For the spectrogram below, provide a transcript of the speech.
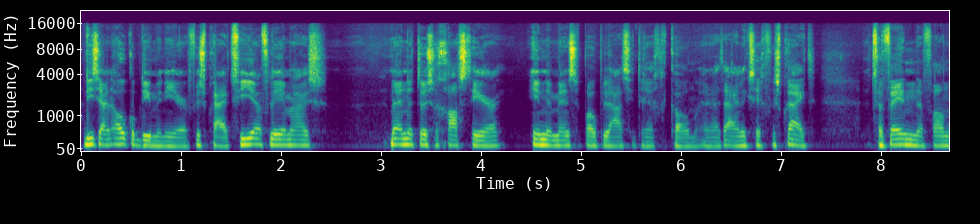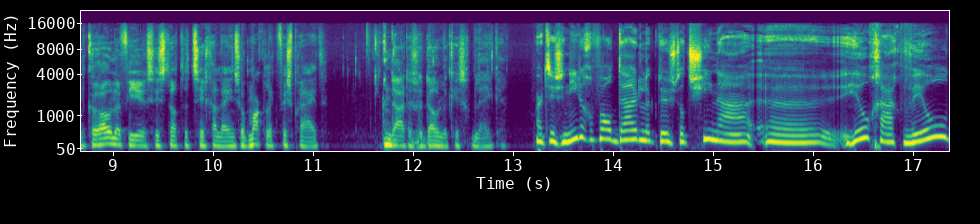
Die zijn ook op die manier verspreid via een vleermuis en een tussengastheer in de mensenpopulatie terechtgekomen en uiteindelijk zich verspreid. Het vervelende van coronavirus is dat het zich alleen zo makkelijk verspreidt en daardoor zo dodelijk is gebleken. Maar het is in ieder geval duidelijk dus dat China uh, heel graag wil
